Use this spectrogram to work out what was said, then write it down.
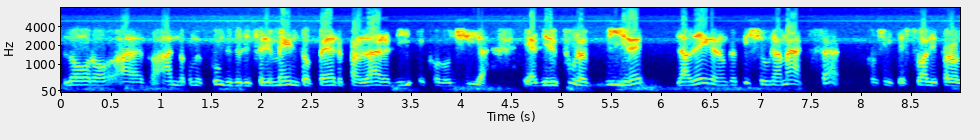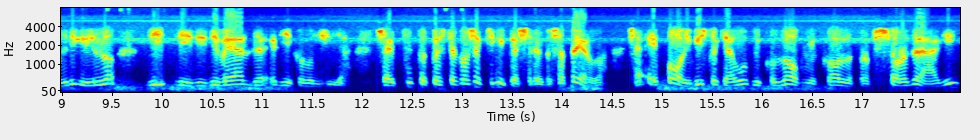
loro eh, hanno come punto di riferimento per parlare di ecologia e addirittura dire la Lega non capisce una mazza così testuali parole di Grillo, di, di, di, verde e di ecologia. Cioè, tutte queste cose qui mi piacerebbe saperlo. Cioè, e poi, visto che ha avuto il colloquio con il professor Draghi,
